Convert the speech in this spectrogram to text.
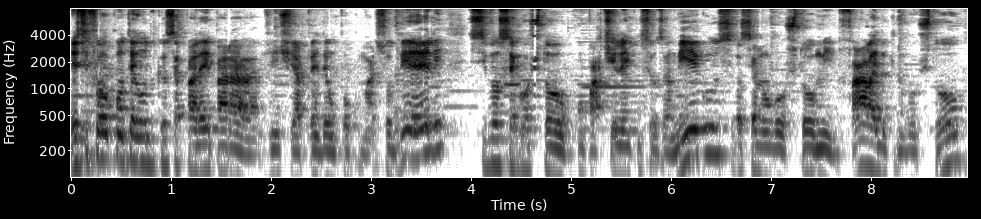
Esse foi o conteúdo que eu separei para a gente aprender um pouco mais sobre ele. Se você gostou, compartilhe aí com seus amigos. Se você não gostou, me fala aí do que não gostou.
